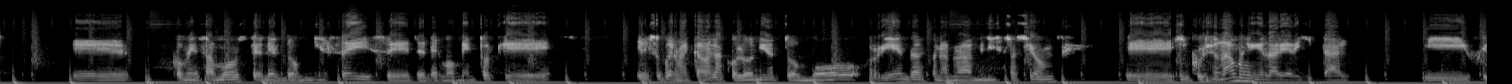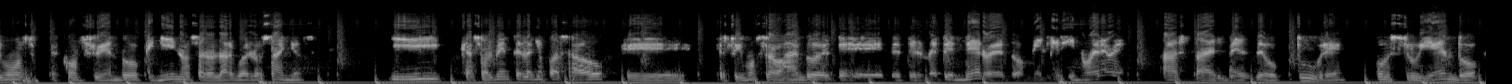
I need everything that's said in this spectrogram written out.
Eh, comenzamos desde el 2006, eh, desde el momento que el supermercado la colonia tomó riendas con la nueva administración. Eh, incursionamos en el área digital y fuimos construyendo pininos a lo largo de los años y casualmente el año pasado eh, estuvimos trabajando desde, desde, el mes de enero de 2019 hasta el mes de octubre construyendo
